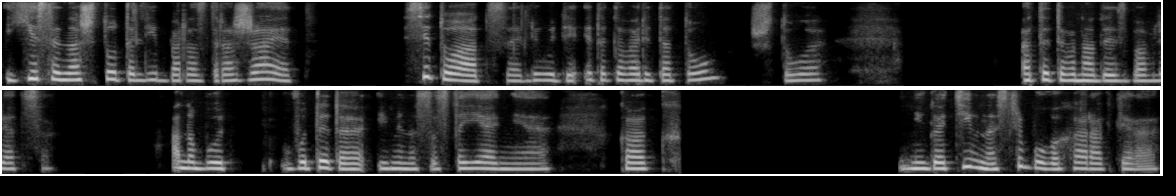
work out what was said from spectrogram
Если нас что-то либо раздражает, ситуация, люди, это говорит о том, что от этого надо избавляться. Оно будет вот это именно состояние, как негативность любого характера,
